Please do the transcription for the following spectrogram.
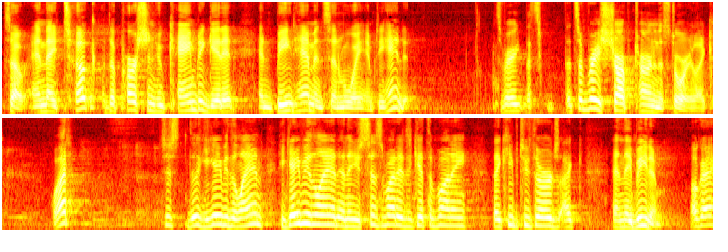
So, and they took the person who came to get it and beat him and sent him away empty-handed. It's very that's that's a very sharp turn in the story. Like, what? Just he gave you the land. He gave you the land, and then you send somebody to get the money. They keep two thirds, and they beat him. Okay.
